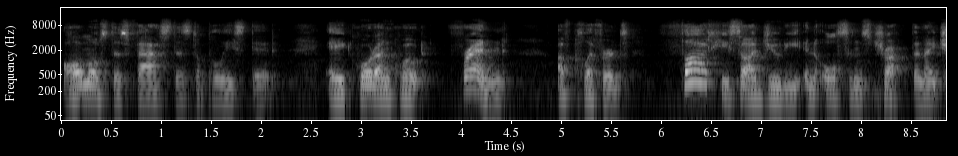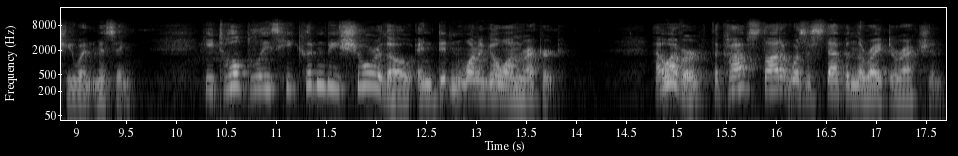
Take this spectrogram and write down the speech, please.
almost as fast as the police did. A quote unquote friend of Clifford's thought he saw Judy in Olson's truck the night she went missing. He told police he couldn't be sure, though, and didn't want to go on record. However, the cops thought it was a step in the right direction,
